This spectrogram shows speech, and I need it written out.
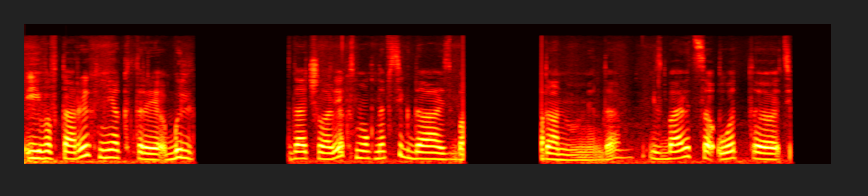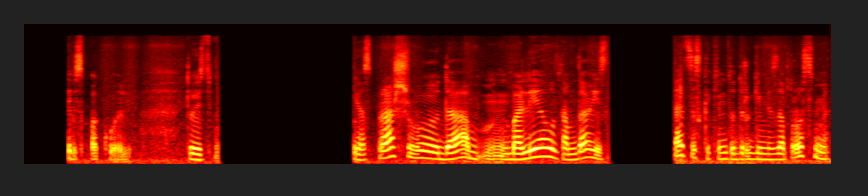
И, во-вторых, некоторые были, когда человек смог навсегда избавиться в данный момент, да, избавиться от э, беспокоили. То есть я спрашиваю, да, болел, там, да, если с какими-то другими запросами,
